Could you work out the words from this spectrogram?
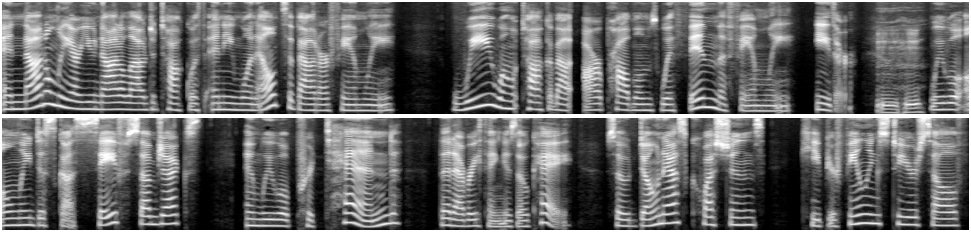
And not only are you not allowed to talk with anyone else about our family, we won't talk about our problems within the family either. Hmm We will only discuss safe subjects and we will pretend that everything is okay. So don't ask questions, keep your feelings to yourself,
